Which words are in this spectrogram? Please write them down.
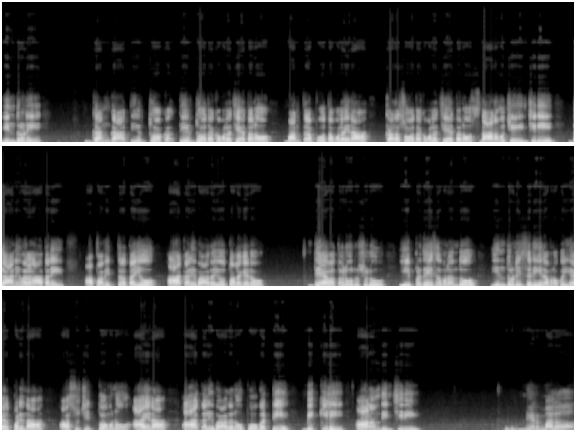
ఇంద్రుని గంగా తీర్థోక తీర్థోదకముల చేతను మంత్రపూతములైన కలశోదకముల చేతను స్నానము చేయించిరి. దాని వలన అతని అపవిత్రతయు ఆకలి బాధయు తొలగెను. దేవతలు ఋషులు ఈ ప్రదేశమునందు ఇంద్రుని శరీరమునకు ఏర్పడిన అశుచిత్వమును ఆయన ఆకలి బాధను పోగొట్టి మిక్కిలి ఆనందించిరి. నిర్మలో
